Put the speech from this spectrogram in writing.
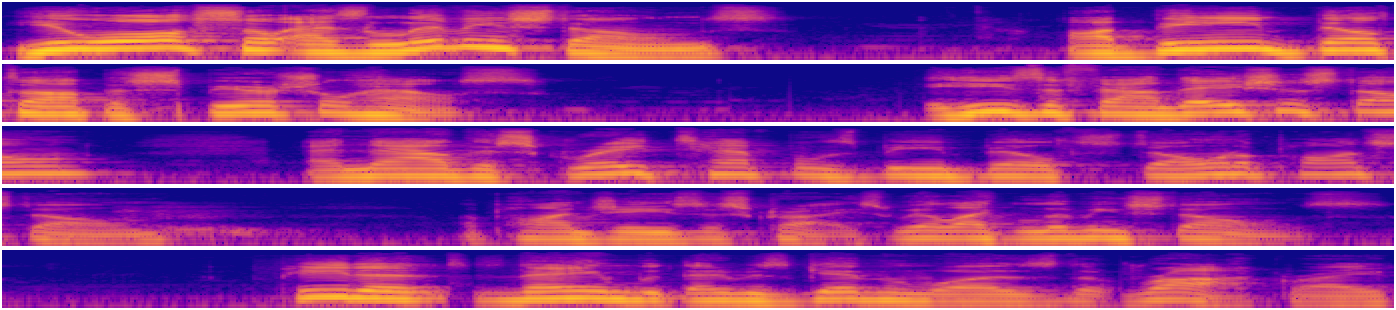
you also, as living stones, are being built up a spiritual house. He's the foundation stone, and now this great temple is being built stone upon stone upon Jesus Christ. We're like living stones. Peter's name that he was given was the rock, right?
